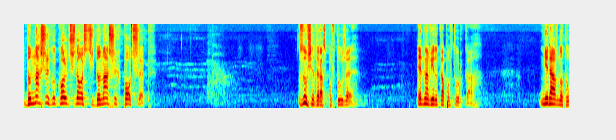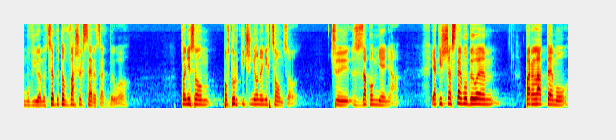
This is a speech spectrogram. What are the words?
do naszych okoliczności, do naszych potrzeb. Znów się teraz powtórzę. Jedna wielka powtórka. Niedawno to mówiłem, chcę, by to w waszych sercach było. To nie są powtórki czynione niechcąco, czy z zapomnienia. Jakiś czas temu byłem, parę lat temu,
